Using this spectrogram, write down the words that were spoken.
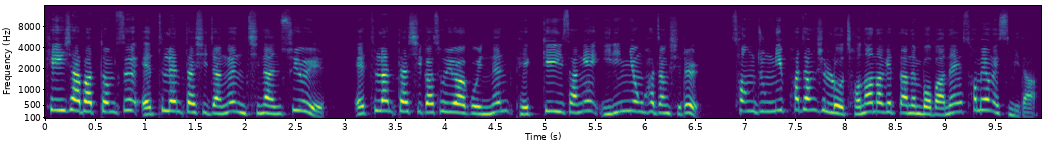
케이샤 바텀스 애틀랜타 시장은 지난 수요일 애틀란타시가 소유하고 있는 100개 이상의 1인용 화장실을 성중립 화장실로 전환하겠다는 법안에 서명했습니다.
